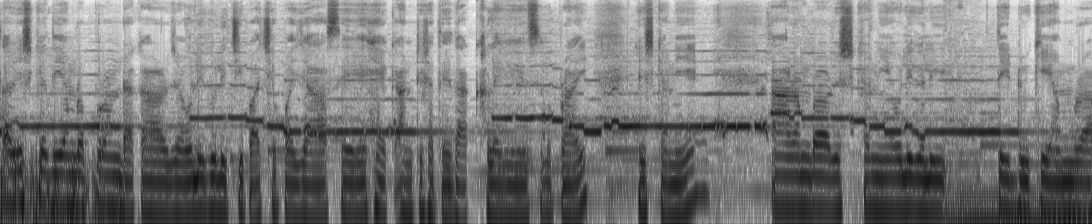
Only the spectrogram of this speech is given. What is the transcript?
তার রিক্সা দিয়ে আমরা পুরান ঢাকার যা অলিগুলি চিপা চিপাই যা আছে, এক আন্টির সাথে দাগ খালে গিয়েছিল প্রায় রিক্সা নিয়ে। আর আমরা রিক্সা নিয়ে অলিগলিতে ঢুকে আমরা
